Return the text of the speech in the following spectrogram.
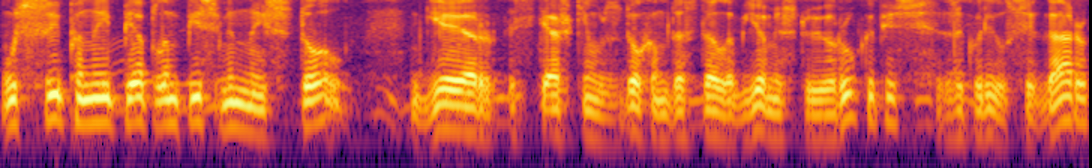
усыпанный пеплом письменный стол — Гер с тяжким вздохом достал объемистую рукопись, закурил сигару.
